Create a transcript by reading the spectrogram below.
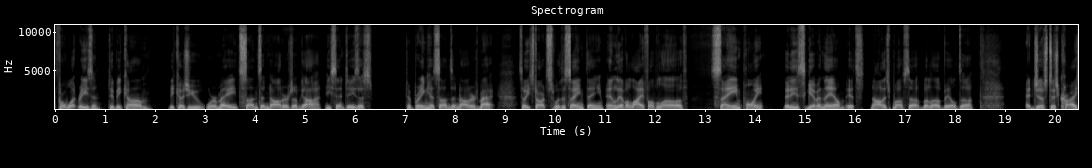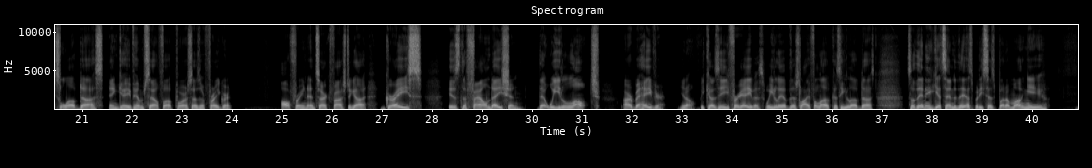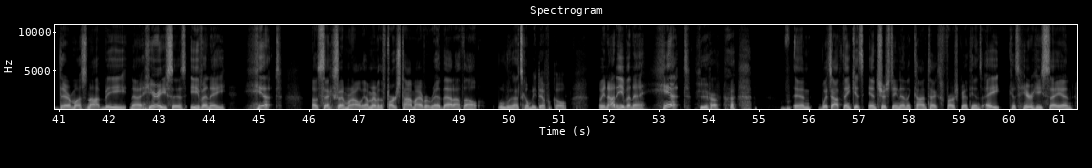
for what reason? To become because you were made sons and daughters of God. He sent Jesus to bring his sons and daughters back. So he starts with the same theme and live a life of love, same point that he's given them. It's knowledge puffs up, but love builds up. Just as Christ loved us and gave himself up for us as a fragrant offering and sacrifice to God. Grace is the foundation that we launch our behavior, you know, because he forgave us. We live this life of love because he loved us. So then he gets into this, but he says, But among you, there must not be. Now, here he says, even a hint of sex immorality. I remember the first time I ever read that, I thought, Ooh, that's going to be difficult. I mean, not even a hint yeah. and which I think is interesting in the context of 1 Corinthians 8, because here he's saying,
